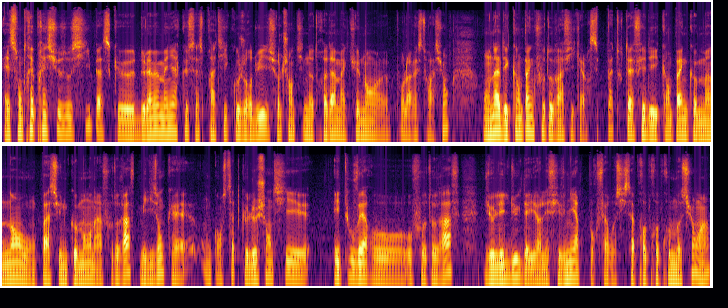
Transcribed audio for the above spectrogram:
Elles sont très précieuses aussi parce que de la même manière que ça se pratique aujourd'hui sur le chantier de Notre-Dame actuellement euh, pour la restauration, on a des campagnes photographiques. Alors c'est pas tout à fait des campagnes comme maintenant où on passe une commande à un photographe, mais disons qu'on constate que le chantier est ouvert aux, photographes. Viollet-le-Duc d'ailleurs les fait venir pour faire aussi sa propre promotion. Hein.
